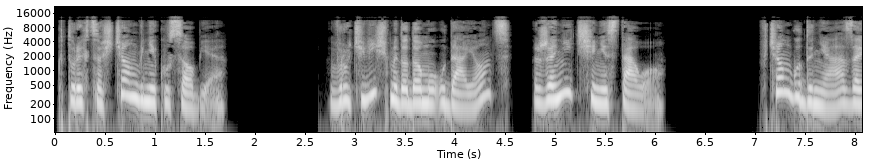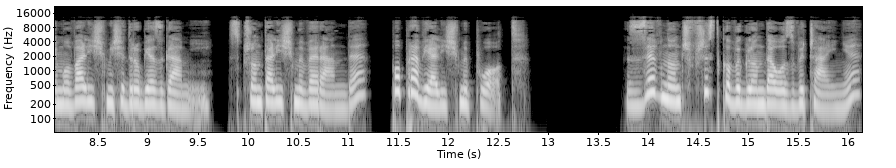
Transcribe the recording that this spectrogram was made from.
których coś ciągnie ku sobie. Wróciliśmy do domu udając, że nic się nie stało. W ciągu dnia zajmowaliśmy się drobiazgami, sprzątaliśmy werandę, poprawialiśmy płot. Z zewnątrz wszystko wyglądało zwyczajnie,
